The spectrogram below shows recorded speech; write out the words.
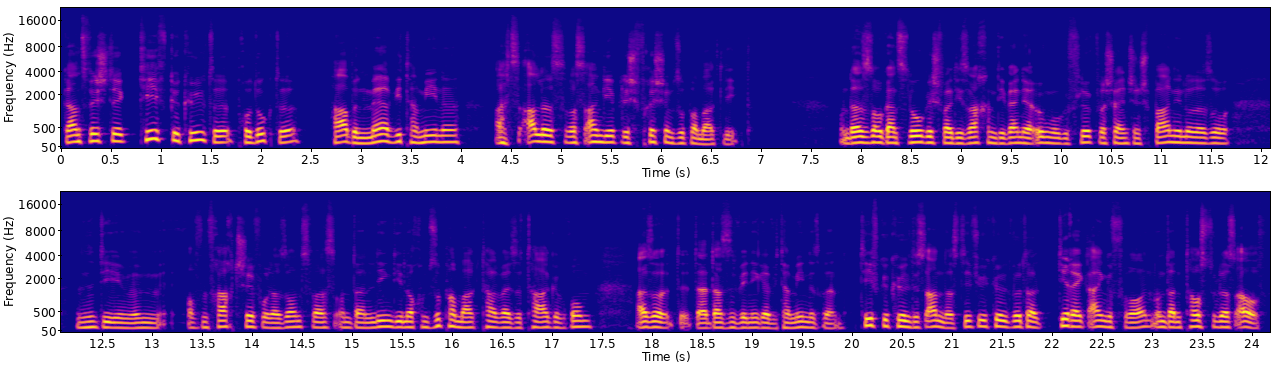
ganz wichtig, tiefgekühlte Produkte haben mehr Vitamine als alles, was angeblich frisch im Supermarkt liegt. Und das ist auch ganz logisch, weil die Sachen, die werden ja irgendwo gepflückt, wahrscheinlich in Spanien oder so sind die im, auf dem Frachtschiff oder sonst was und dann liegen die noch im Supermarkt teilweise Tage rum. Also da, da sind weniger Vitamine drin. Tiefgekühlt ist anders. Tiefgekühlt wird halt direkt eingefroren und dann taust du das auf.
